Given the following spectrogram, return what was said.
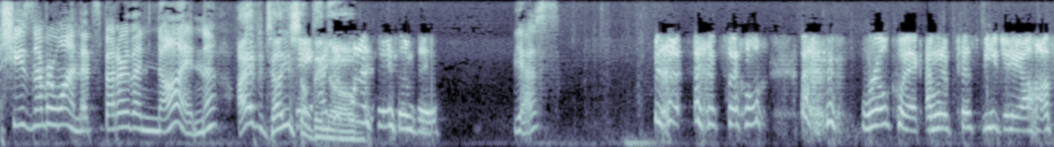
She's number one. That's better than none. I have to tell you something hey, I though. just want to say something. Yes. so, real quick, I'm going to piss BJ off,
